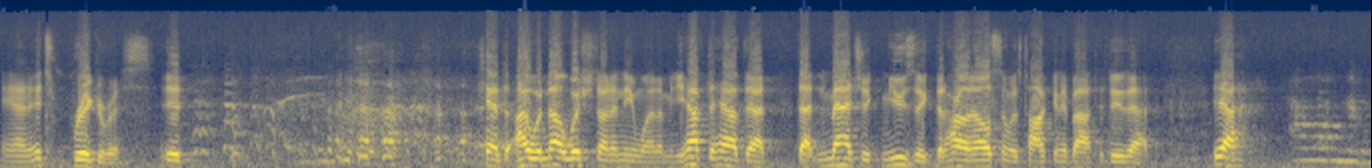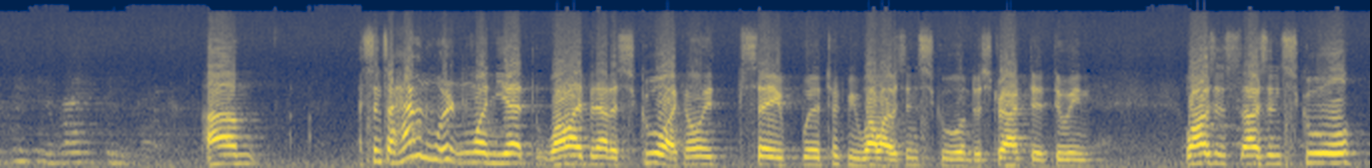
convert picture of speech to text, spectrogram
and it's rigorous. It can't. I would not wish it on anyone. I mean, you have to have that that magic music that Harlan Ellison was talking about to do that. Yeah. How long did it take you to write these? Um, since I haven't written one yet while I've been out of school, I can only say what it took me while I was in school and distracted doing. While I was in, I was in school,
